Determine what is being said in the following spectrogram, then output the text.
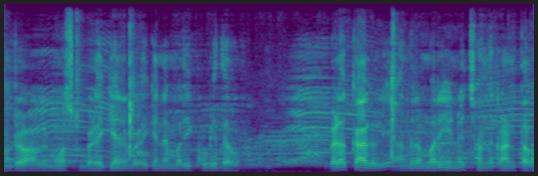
ನೋಡ್ರಿ ಆಲ್ಮೋಸ್ಟ್ ಬೆಳಗ್ಗೆ, ಬೆಳಗ್ಗೆನೆ ಮರಿ ಕುಡಿದವು. ಬೆಳಕಾಗಲಿ ಅಂದ್ರೆ ಮರಿ ಇನ್ನೂ ಚಂದ ಕಾಣ್ತಾವ.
